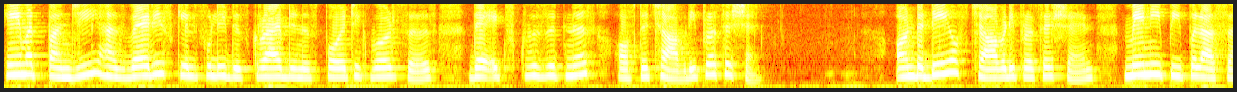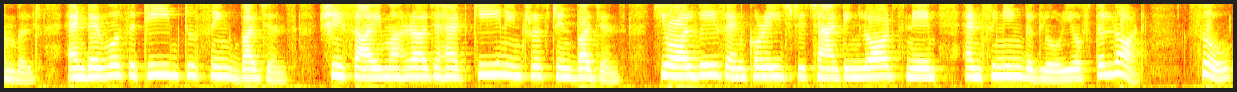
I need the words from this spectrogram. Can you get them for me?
Hemat Panji has very skillfully described in his poetic verses the exquisiteness of the Chavadi procession. On the day of Chavadi procession, many people assembled and there was a team to sing bhajans. Sri Sai Maharaj had keen interest in bhajans. He always encouraged chanting Lord's name and singing the glory of the Lord. So,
